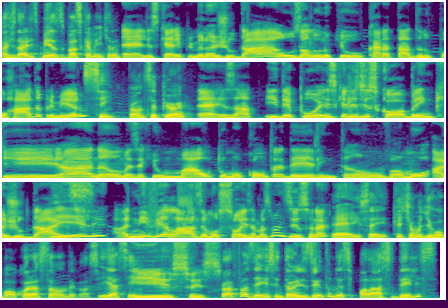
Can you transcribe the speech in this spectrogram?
ajudar eles mesmos, basicamente, né? É, eles querem primeiro ajudar os alunos que o cara tá dando porrada primeiro. Sim, pra não ser pior. É, exato. E depois que eles descobrem que, ah, não, mas é que o mal tomou conta dele, então vamos ajudar isso. ele a nivelar as emoções. É mais ou menos isso, né? É, isso aí. Que eles chamam de roubar o coração o negócio. E assim. Isso, isso. Pra fazer isso, então, eles entram nesse palácio deles,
